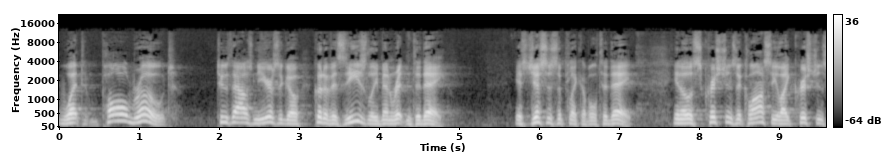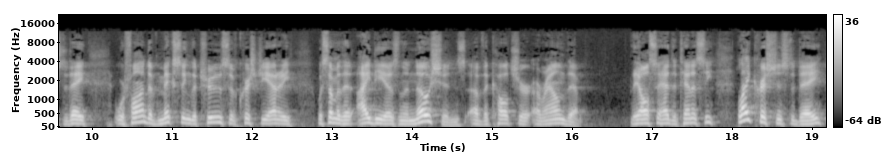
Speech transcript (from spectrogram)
what Paul wrote 2,000 years ago could have as easily been written today. It's just as applicable today. You know, those Christians at Colossae, like Christians today, were fond of mixing the truths of Christianity with some of the ideas and the notions of the culture around them. They also had the tendency, like Christians today,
